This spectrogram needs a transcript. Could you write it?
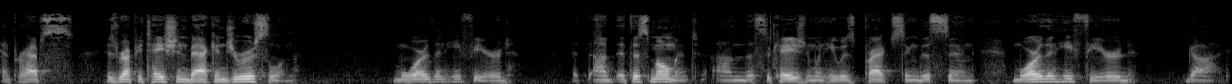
and perhaps his reputation back in Jerusalem more than he feared at, at, this moment, on this occasion when he was practicing this sin, more than he feared God.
